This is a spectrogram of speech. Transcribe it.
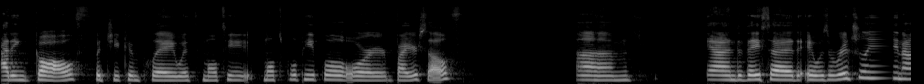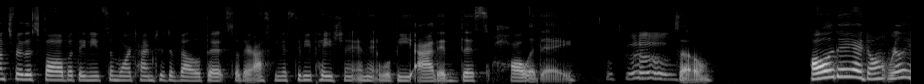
adding golf, which you can play with multi multiple people or by yourself. Um, and they said it was originally announced for this fall, but they need some more time to develop it, so they're asking us to be patient, and it will be added this holiday. Let's go. So, holiday, I don't really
